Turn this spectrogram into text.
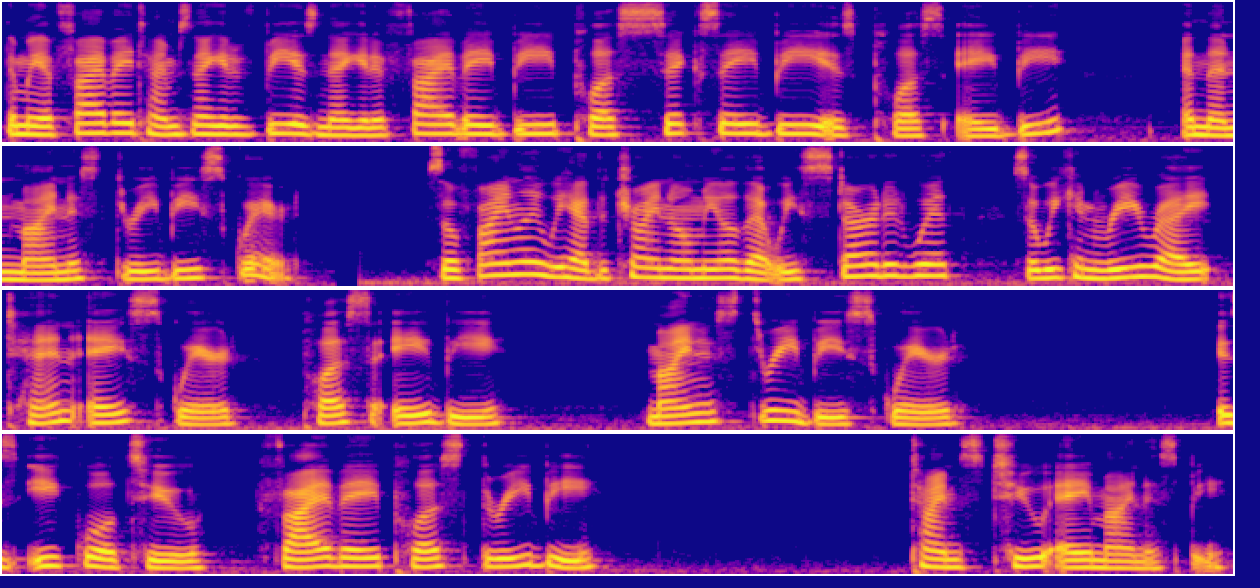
Then we have 5a times negative b is negative 5ab plus 6ab is plus ab, and then minus 3b squared. So finally we have the trinomial that we started with, so we can rewrite 10a squared plus ab minus 3b squared is equal to 5a plus 3b times 2a minus b.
